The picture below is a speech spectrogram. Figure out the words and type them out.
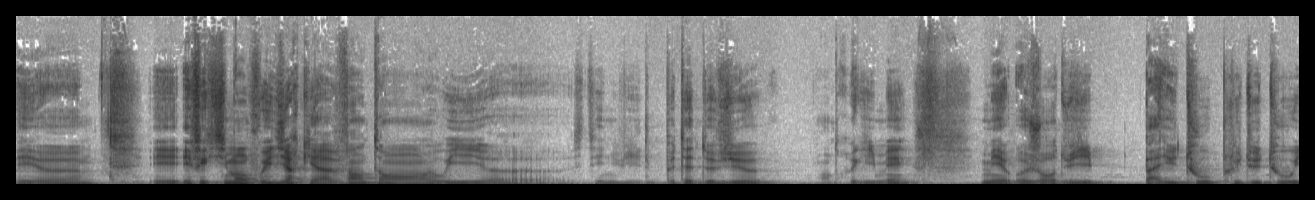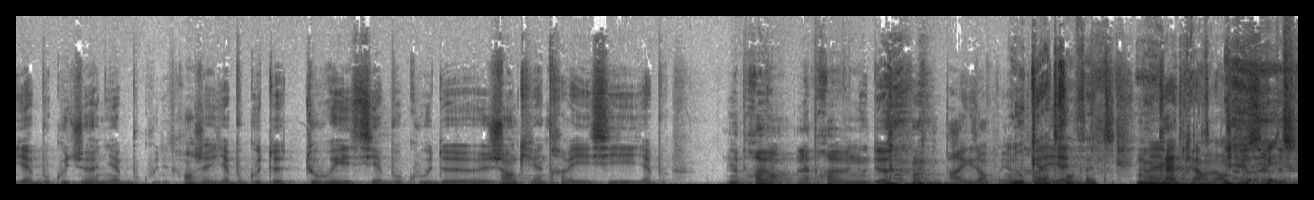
Et, euh, et, effectivement, vous pouvez dire qu'il y a 20 ans, oui, c'était une ville peut-être de vieux, entre guillemets. Mais aujourd'hui, pas du tout, plus du tout. Il y a beaucoup de jeunes, il y a beaucoup d'étrangers, il y a beaucoup de touristes, il y a beaucoup de gens qui viennent travailler ici. Il y a la preuve, la preuve, nous deux, par exemple. Nous quatre, en fait. Nous quatre, en plus.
